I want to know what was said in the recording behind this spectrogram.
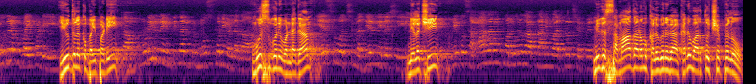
యూదులకు భయపడి యూదులకు భయపడి తాము కూడి ఉన్న ఇంటి తలుపులు మూసుకొని ఉండగా మూసుకొని ఉండగా నిలిచి నిలిచి మీకు సమాధానం కలుగునుగా కాని వారితో చెప్పాను. మీకు సమాధానము కలుగునుగా కానీ వారితో చెప్పాను.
